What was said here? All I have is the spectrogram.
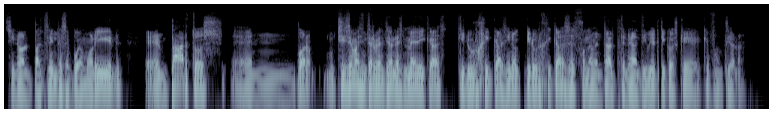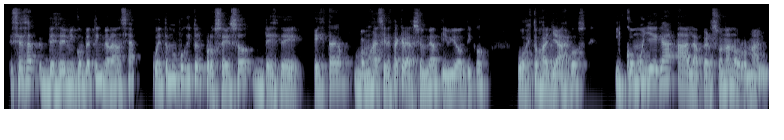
si no el paciente se puede morir, en partos, en bueno, muchísimas intervenciones médicas, quirúrgicas y no quirúrgicas, es fundamental tener antibióticos que, que funcionan. César, desde mi completa ignorancia, cuéntame un poquito el proceso desde esta, vamos a decir, esta creación de antibióticos o estos hallazgos y cómo llega a la persona normal.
